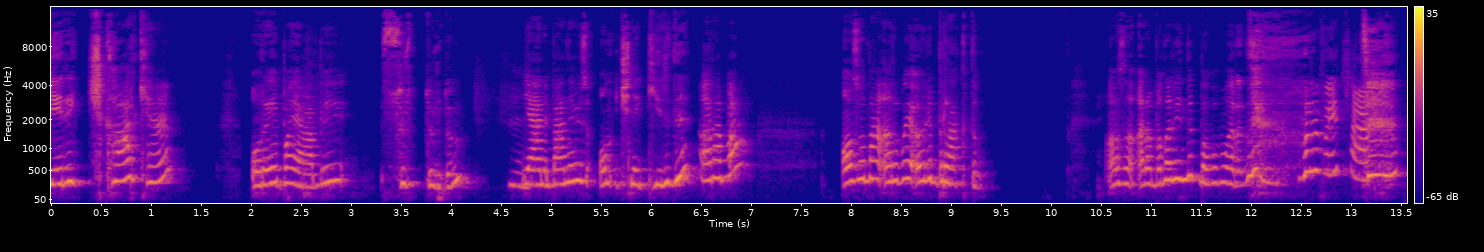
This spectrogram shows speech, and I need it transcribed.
geri çıkarken orayı bayağı bir sürttürdüm. Hı. Yani ben henüz onun içine girdi araba. O zaman ben arabayı öyle bıraktım. O zaman arabadan indim babam aradı. arabayı çarptı.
